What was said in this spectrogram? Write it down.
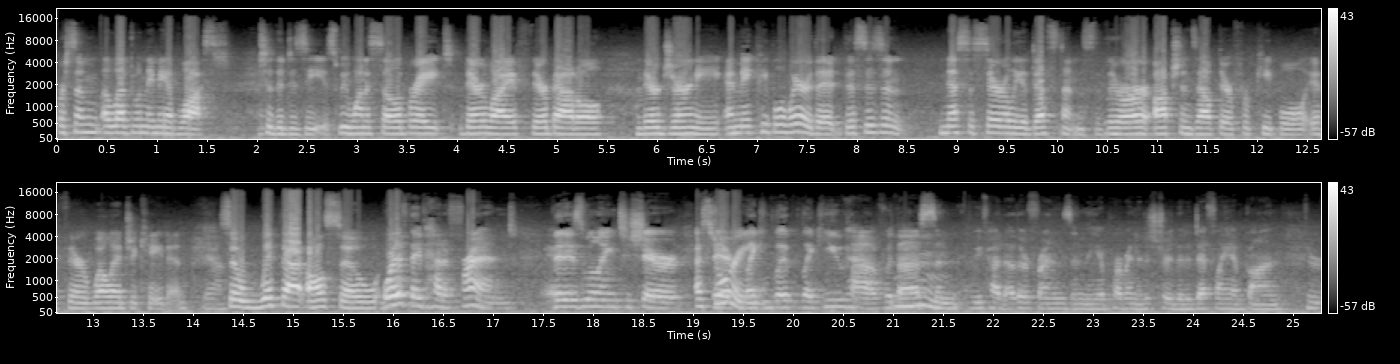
or some a loved one they may have lost to the disease. We want to celebrate their life, their battle, their journey, and make people aware that this isn't necessarily a death sentence, there are options out there for people if they're well educated. Yeah. So, with that, also, or if they've had a friend that is willing to share A story. like like like you have with us mm. and we've had other friends in the apartment industry that have definitely have gone through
